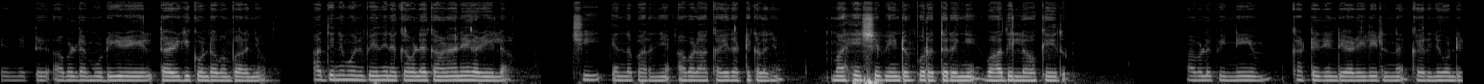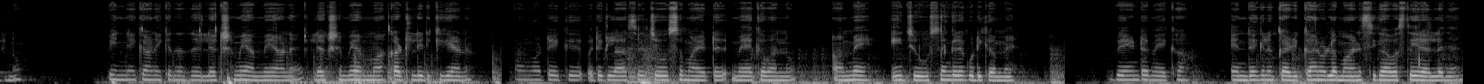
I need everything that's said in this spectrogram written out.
എന്നിട്ട് അവളുടെ മുടിയിഴയിൽ തഴുകിക്കൊണ്ട് അവൻ പറഞ്ഞു അതിനു മുൻപേ നിനക്ക് അവളെ കാണാനേ കഴിയില്ല ചീ എന്ന് പറഞ്ഞ് അവൾ ആ കൈ തട്ടിക്കളഞ്ഞു. മഹേഷ് വീണ്ടും പുറത്തിറങ്ങി വാതിൽ ലോക്ക് ചെയ്തു. അവൾ പിന്നെയും കട്ടിലിന്റെ അടിയിലിരുന്ന് കരഞ്ഞുകൊണ്ടിരുന്നു. പിന്നെ കാണിക്കുന്നത് ലക്ഷ്മി അമ്മയാണ്. ലക്ഷ്മി അമ്മ കട്ടിലിരിക്കുകയാണ്. അങ്ങോട്ടേക്ക് ഒരു ഗ്ലാസ്സിൽ ജ്യൂസുമായിട്ട് മേഘ വന്നു. അമ്മേ ഈ ജ്യൂസെങ്കിലും കുടിക്കമ്മേ. വേണ്ട മേഘ. എന്തെങ്കിലും കഴിക്കാനുള്ള മാനസികാവസ്ഥയിലല്ല ഞാൻ.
